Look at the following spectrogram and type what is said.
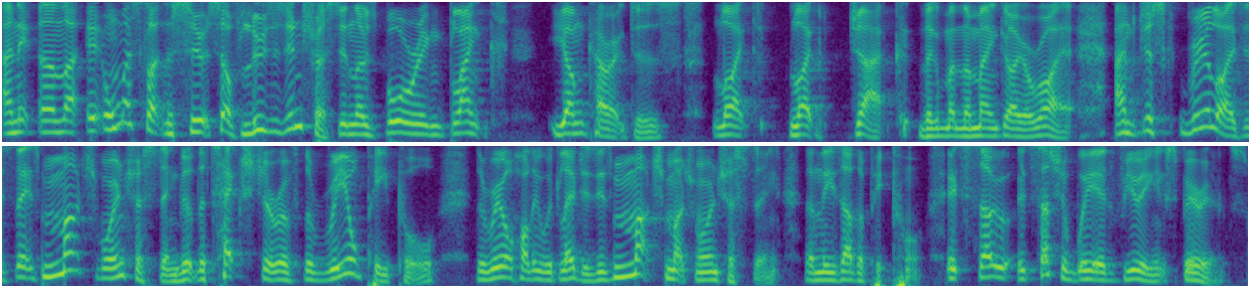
And it, and like, it almost like the series itself loses interest in those boring, blank young characters like like Jack, the, the main guy, you're right, and just realizes that it's much more interesting that the texture of the real people, the real Hollywood legends, is much much more interesting than these other people. It's so it's such a weird viewing experience.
